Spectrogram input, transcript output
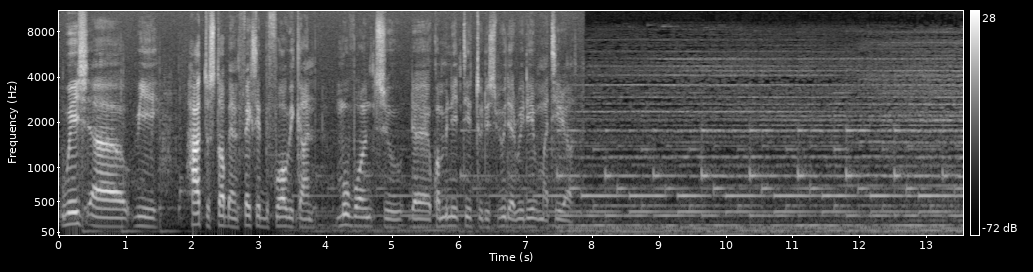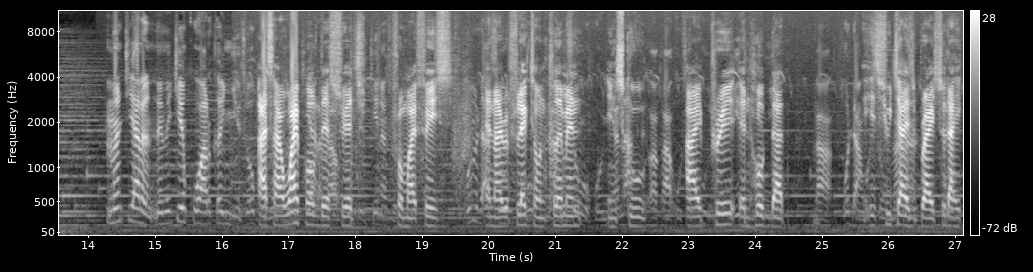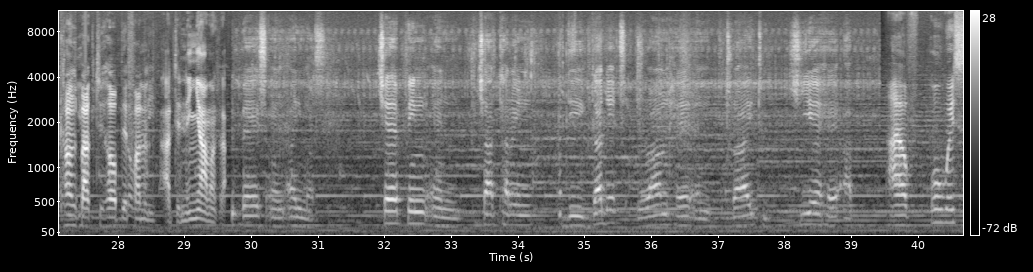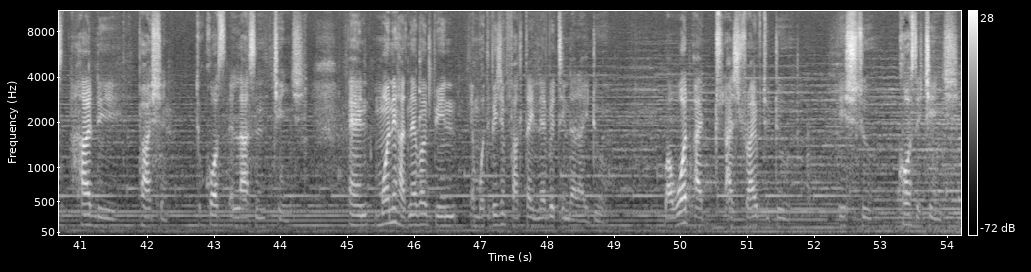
which uh, we had to stop and fix it before we can move on to the community to distribute the reading materials. As I wipe off the sweat from my face and I reflect on Clement in school, I pray and hope that his future is bright so that he comes back to help the family. Birds and animals, chirping and chattering, they gathered around her and tried to cheer her up. I have always had the passion to cause a lasting change. And money has never been a motivation factor in everything that I do. But what I, I strive to do is to cause a change.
